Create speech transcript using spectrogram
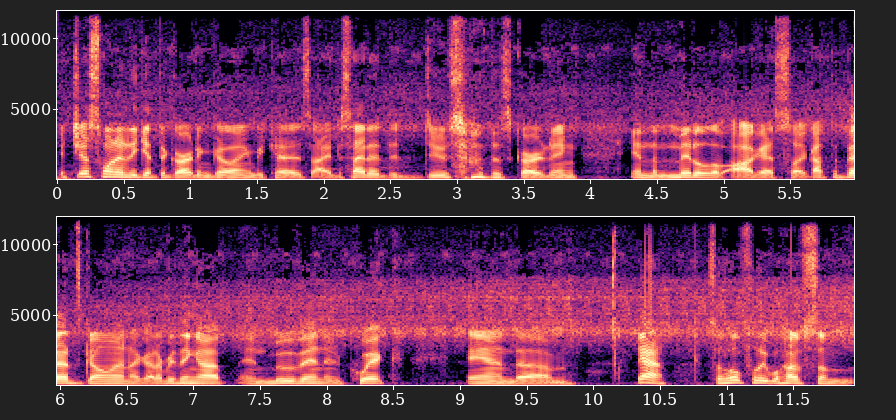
I just wanted to get the garden going because I decided to do some of this gardening in the middle of August. So I got the beds going, I got everything up and moving and quick. And um, yeah, so hopefully we'll have some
